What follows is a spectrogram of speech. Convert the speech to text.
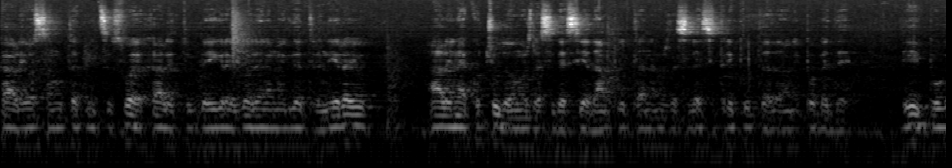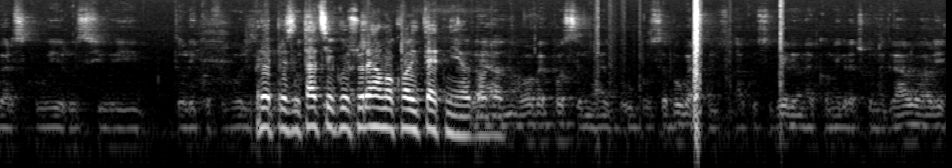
hali, osam utakmica u svojoj hali, tu gde igraju godinama i gde treniraju, ali neko čudo možda se desi jedan puta, ne možda se desi tri puta da oni pobede i Bugarsku, i Rusiju, i toliko favorizuje. Reprezentacije koje su realno kvalitetnije od... Realno, ove posebno sa Bugarskom, ako su bili u nekom igračkom egalu, ali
